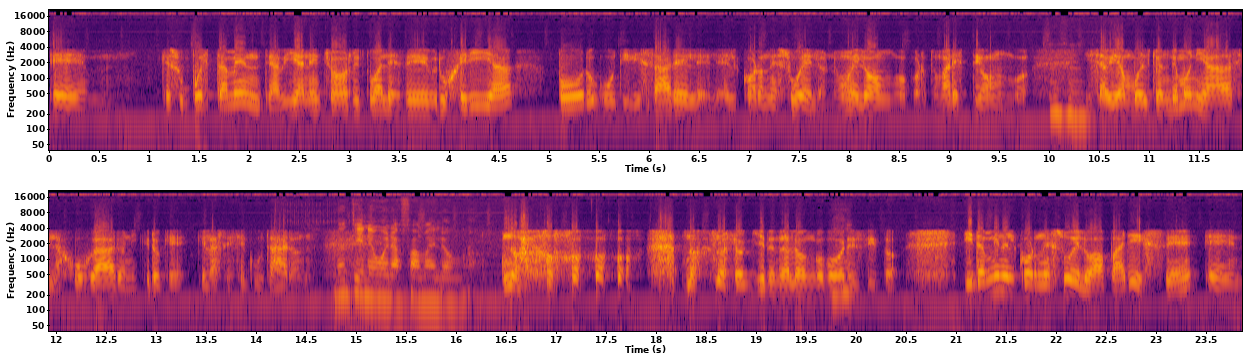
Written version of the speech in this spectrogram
eh, que supuestamente habían hecho rituales de brujería por utilizar el, cornezuelo, ¿no? el hongo, por tomar este hongo. Y se habían vuelto endemoniadas y las juzgaron y creo que, que las ejecutaron. No tiene buena fama el hongo. No, no, no lo quieren al hongo, pobrecito. Y también el cornezuelo aparece en,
